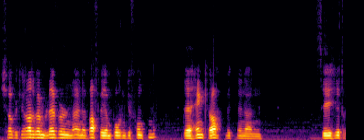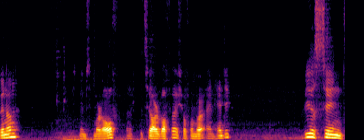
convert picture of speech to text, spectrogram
Ich habe gerade beim Leveln eine Waffe im Boden gefunden. Der Henker mitten in einem See hier drinnen. Ich nehme sie mal auf. Eine Spezialwaffe. Ich hoffe mal einhändig. Wir sind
